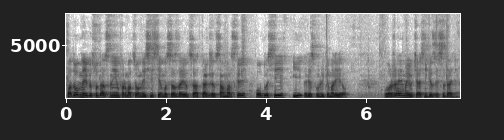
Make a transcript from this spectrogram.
Подобные государственные информационные системы создаются также в Самарской области и Республике Мариэл. Уважаемые участники заседания,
